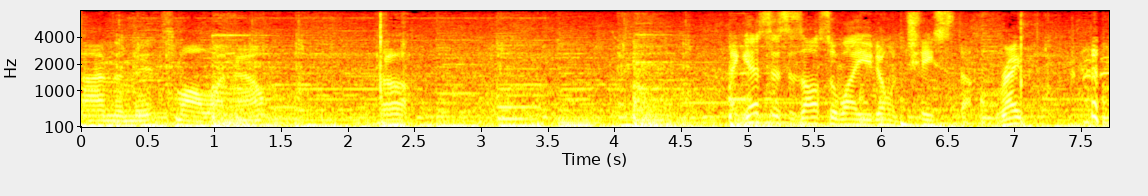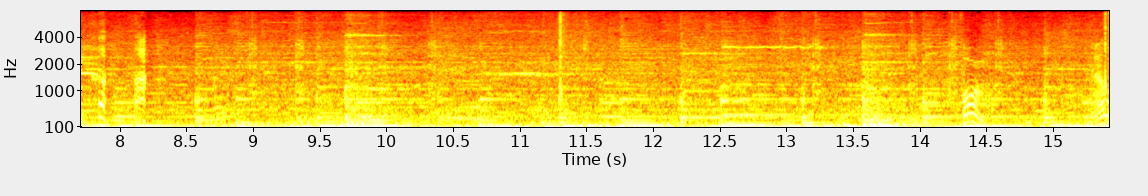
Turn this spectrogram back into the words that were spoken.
on the mid small one now. Ugh. I guess this is also why you don't chase stuff. Right. Four more. Nope.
